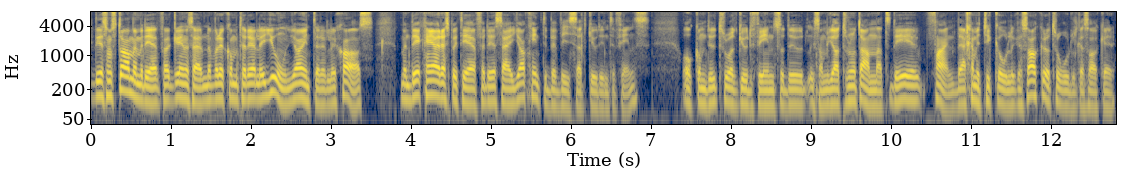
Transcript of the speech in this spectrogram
Det som stör mig med det, för grejen är så här, när det kommer till religion, jag är inte religiös, men det kan jag respektera för det är så här, jag kan inte bevisa att Gud inte finns. Och om du tror att Gud finns och du, liksom, jag tror något annat, det är fine. Där kan vi tycka olika saker och tro olika saker.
